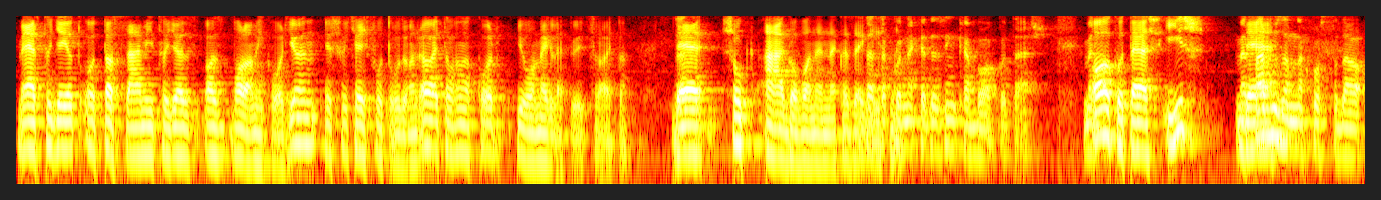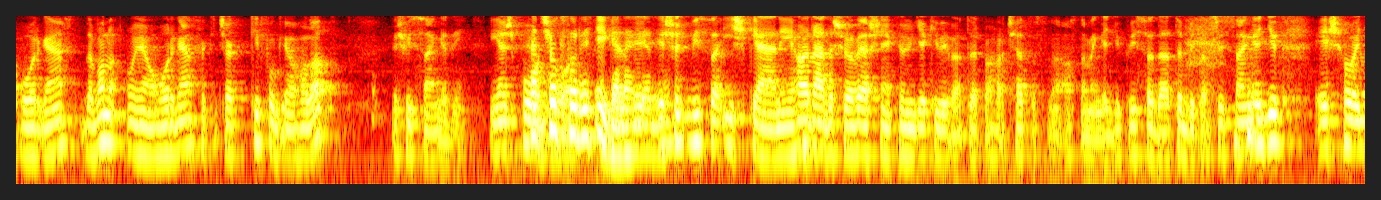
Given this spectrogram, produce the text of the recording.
mert ugye ott, ott az számít, hogy az, az valamikor jön, és hogyha egy fotódon rajta van, akkor jól meglepődsz rajta. De Tehát, sok ága van ennek az egésznek. Tehát akkor neked ez inkább alkotás. Mert, alkotás is, Mert de... párhuzamnak hoztad a horgászt, de van olyan horgász, aki csak kifogja a halat, és visszaengedi. Ilyen sportból. Hát sokszor vissza Igen, kell engedni. És hogy vissza is kell néha, ráadásul a versenyeken ugye kivéve a törpeharcsát, azt, azt nem engedjük vissza, de a többit azt visszaengedjük, és hogy,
